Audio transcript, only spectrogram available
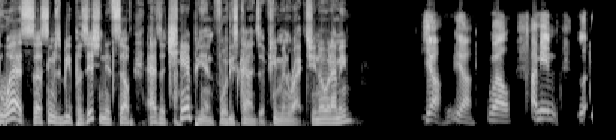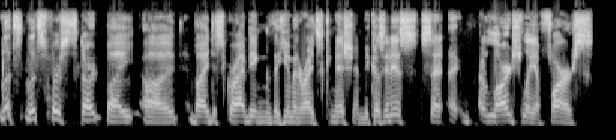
U.S. Uh, seems to be positioning itself as a champion for these kinds of human rights. You know what I mean? Yeah, yeah. Well, I mean, let's let's first start by uh, by describing the Human Rights Commission because it is uh, largely a farce,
